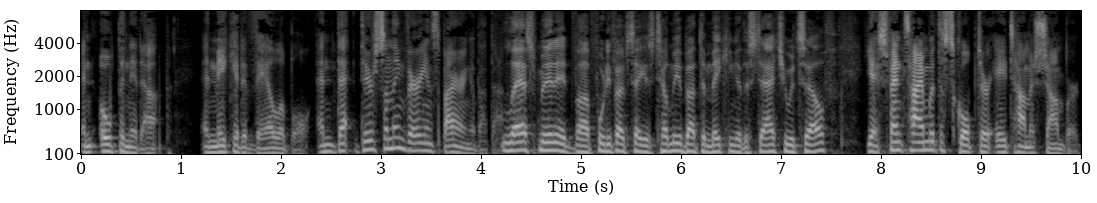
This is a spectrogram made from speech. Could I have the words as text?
and open it up." And make it available, and that there's something very inspiring about that. Last minute, uh, 45 seconds. Tell me about the making of the statue itself. Yeah, I spent time with the sculptor A. Thomas Schomberg,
